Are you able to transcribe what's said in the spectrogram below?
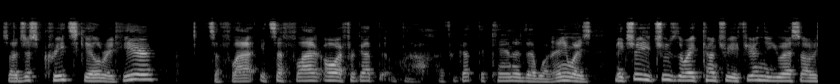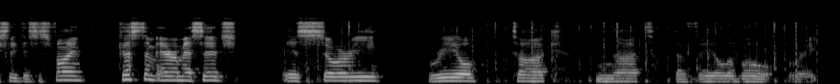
So I just create scale right here. It's a flat it's a flat oh I forgot the oh, I forgot the Canada one. Anyways make sure you choose the right country. If you're in the US obviously this is fine. Custom error message is sorry real talk not available right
